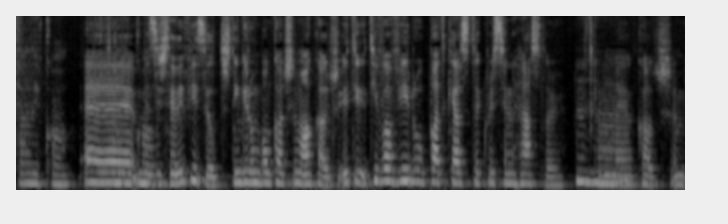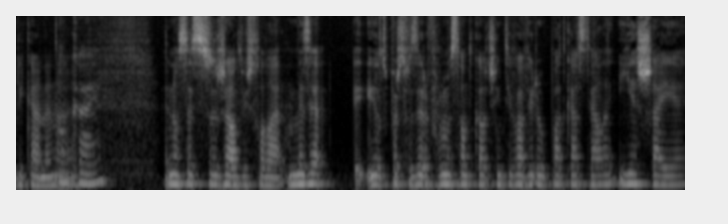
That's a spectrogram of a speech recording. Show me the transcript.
Tal e qual. Uh, e qual. mas isto é difícil, distinguir um bom coach de um mau coach. Eu estive a ouvir o podcast da Kristen Hassler, que é uma coach americana, não é? Uhum. Ok. Eu não sei se já ouviste falar, mas é- eu depois de fazer a formação de coaching estive a ouvir o podcast dela e achei-a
